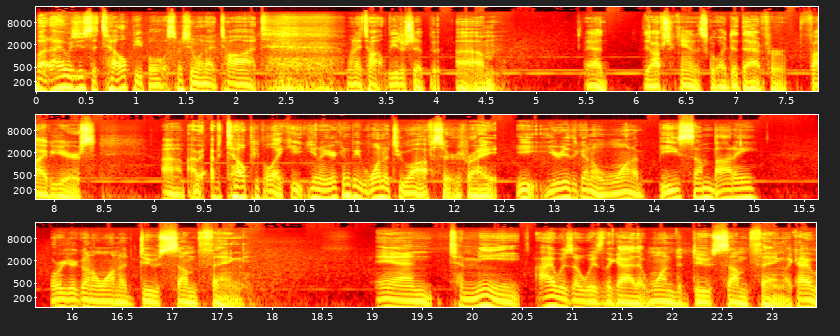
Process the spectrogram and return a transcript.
But I always used to tell people, especially when I taught when I taught leadership um, at the officer candidate school, I did that for five years. Um, I, I would tell people like you, you know you're going to be one or two officers, right? You, you're either going to want to be somebody, or you're going to want to do something. And to me, I was always the guy that wanted to do something. Like I,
